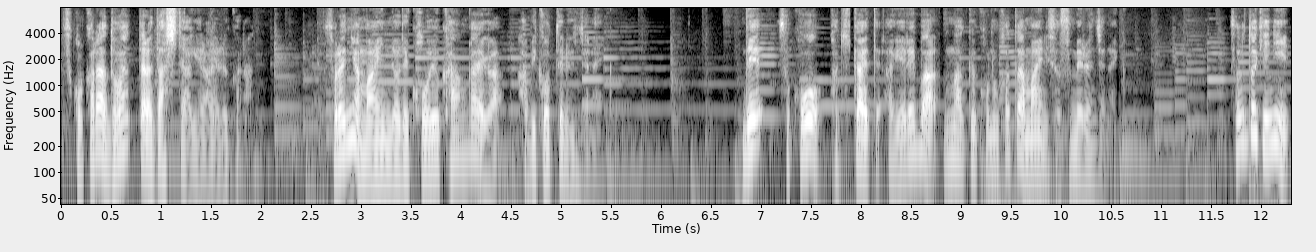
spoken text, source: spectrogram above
そこからどうやったら出してあげられるかな。それにはマインドでこういう考えがはびこってるんじゃないか。で、そこを書き換えてあげれば、うまくこの方は前に進めるんじゃないか。その時に、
